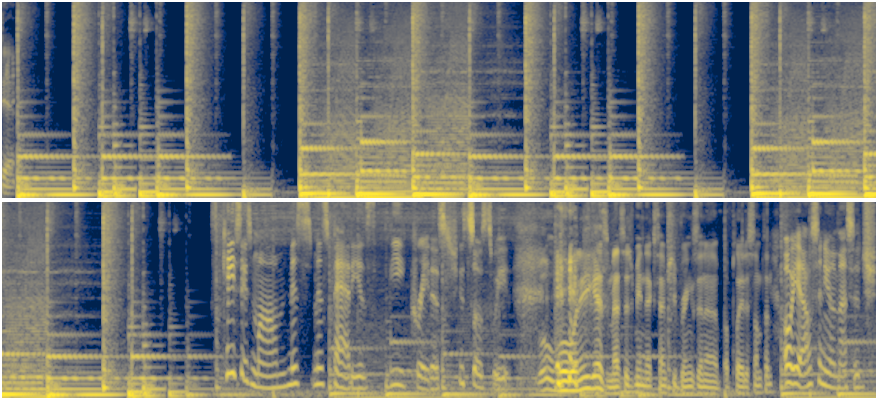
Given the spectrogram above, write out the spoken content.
Yeah. Casey Macy's mom, Miss Miss Patty, is the greatest. She's so sweet. Well, well, when you guys message me next time she brings in a, a plate of something? Oh yeah, I'll send you a message.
